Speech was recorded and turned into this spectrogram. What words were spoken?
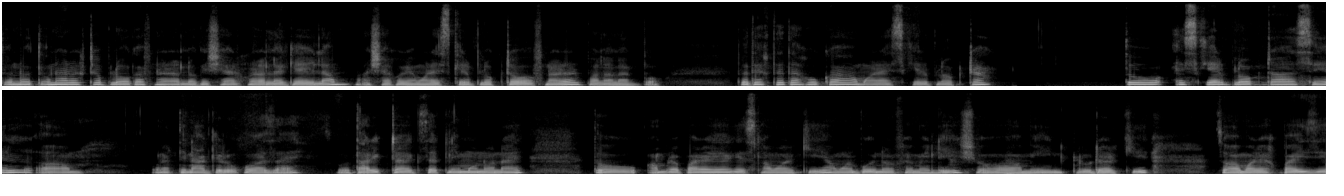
তো নতুন আর একটা ব্লগ আপনারা লগে শেয়ার করার লাগে আইলাম। আশা করি আমার আজকের ব্লগটাও আপনার ভালো লাগবো। তো দেখতে থাকুকা আমার আজকের ব্লগটা তো আজকের ব্লগটা আছিল অনেকদিন আগেরও কোয়া যায়। তো তারিখটা এক্স্যাক্টলি মনে নাই। তো আমরা পাড়াইয়া গেছিলাম আর কি, আমার বোনের ফ্যামিলি সহ আমি ইনক্লুড আর কি। তো আমার এক ভাই যে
